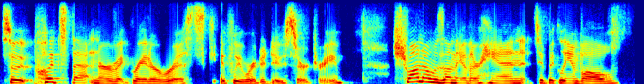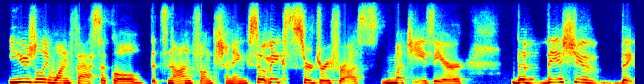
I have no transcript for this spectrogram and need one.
So, it puts that nerve at greater risk if we were to do surgery. Schwannomas, on the other hand, typically involve usually one fascicle that's non-functioning. So it makes surgery for us much easier. The the issue that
